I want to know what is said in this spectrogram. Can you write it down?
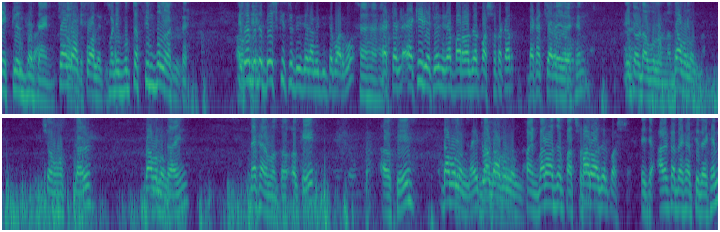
নেকলেস ডিজাইন Standard quality মানে বুকটা সিম্পল রাখছে এটার মধ্যে বেশ কিছু ডিজাইন আমি দিতে পারব। হ্যাঁ, হ্যাঁ, হ্যাঁ। একটা একই রেটের এটা বারো হাজার পাঁচশো টাকার দেখাচ্ছি আর দেখেন এটাও ডাবল ওড়না ডাবল। না চমৎকার ডাবল ডিজাইন দেখার মতো ওকে ওকে ডাবল না এটা ডাবল না ফাইন বারো হাজার পাঁচশো বারো হাজার পাঁচশো। এই যে আরেকটা দেখাচ্ছি দেখেন।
